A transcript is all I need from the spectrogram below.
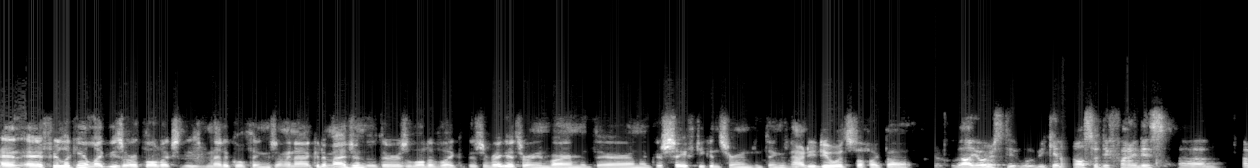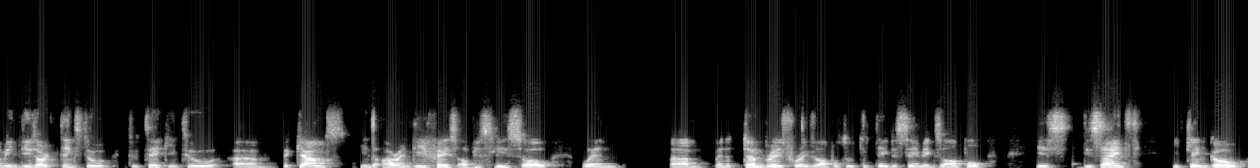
and and if you're looking at like these orthotics and these medical things, I mean, I could imagine that there is a lot of like there's a regulatory environment there, and like there's safety concerns and things. how do you deal with stuff like that? Well, Joris we can also define this. Um, I mean, these are things to to take into um, account in the R and D phase, obviously. So when um, when a thumb brace, for example, to to take the same example, is designed, it can go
